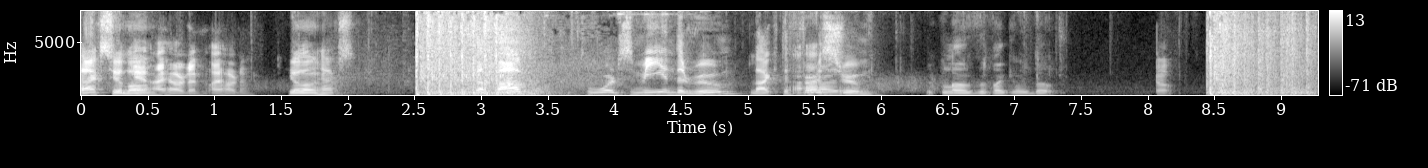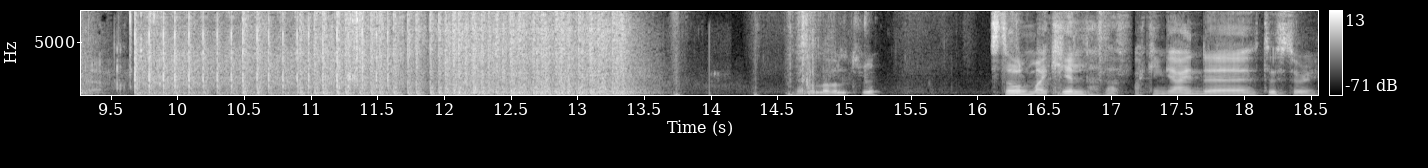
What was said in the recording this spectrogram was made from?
Hacks, you Yeah, alone. I heard him. I heard him. You're alone, Hacks. It's above, towards me in the room. Like the first Uh, room. Close the fucking door. Go. Got level 3. Stole my kill. That fucking guy in the two story.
